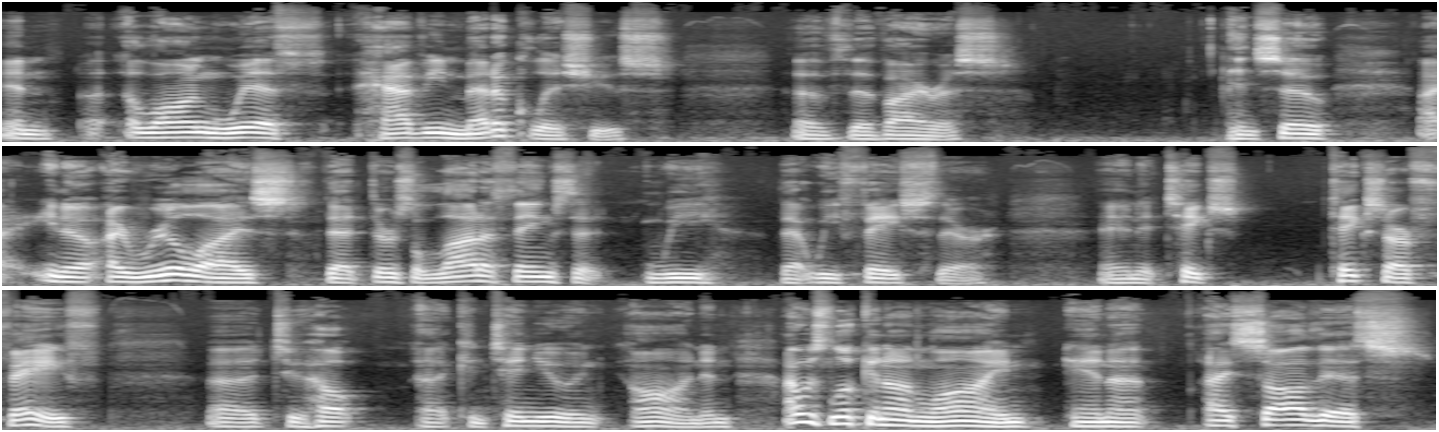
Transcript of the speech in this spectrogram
and uh, along with having medical issues of the virus. And so I, you know, I realize that there's a lot of things that we that we face there, and it takes takes our faith uh, to help uh, continuing on. And I was looking online, and uh, I saw this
